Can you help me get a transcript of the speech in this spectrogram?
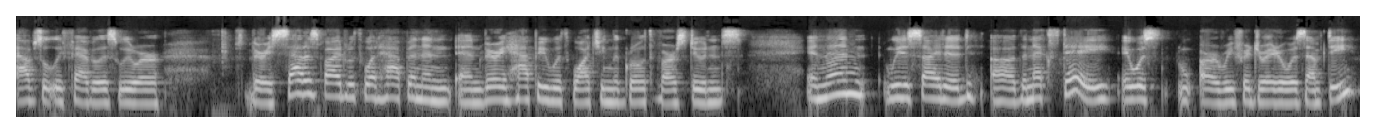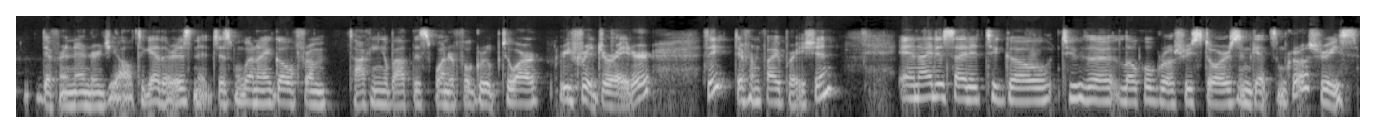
absolutely fabulous. We were very satisfied with what happened and, and very happy with watching the growth of our students. And then we decided uh, the next day it was our refrigerator was empty. Different energy altogether, isn't it? Just when I go from talking about this wonderful group to our refrigerator, see, different vibration. And I decided to go to the local grocery stores and get some groceries.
